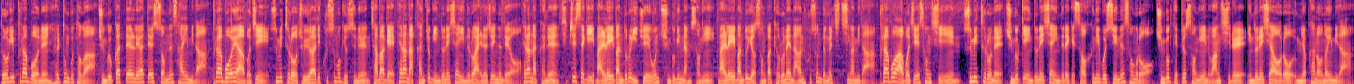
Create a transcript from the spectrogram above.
더욱이 프라보어는 혈통부터가 중국과 뗄래야 뗄 수 없는 사이입니다. 프라보어의 아버지 수미트로 조요아디 쿠스모 교수는 자박의 페라나칸 쪽 인도네시아인으로 알려져 있는데요. 페라나칸은 17세기 말레이 반도로 이주해온 중국인 남성이 말레이 반도 여성과 결혼해 낳은 후손 등을 지칭합니다. 프라보어 아버지의 성씨인 수미트로는 중국계 인도네시아인들에게서 흔히 볼 수 있는 성으로 중국 대표 성인 왕씨를 인도네시아어로 음력한 언어입니다.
